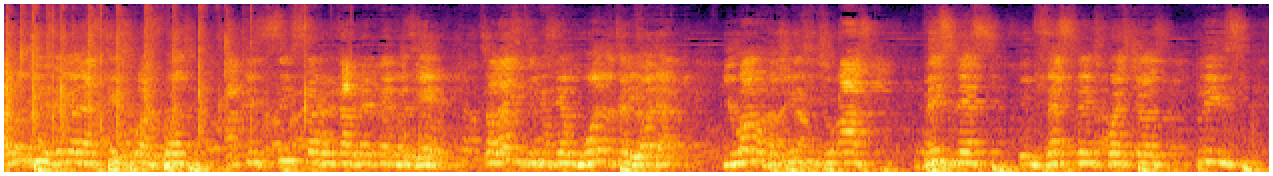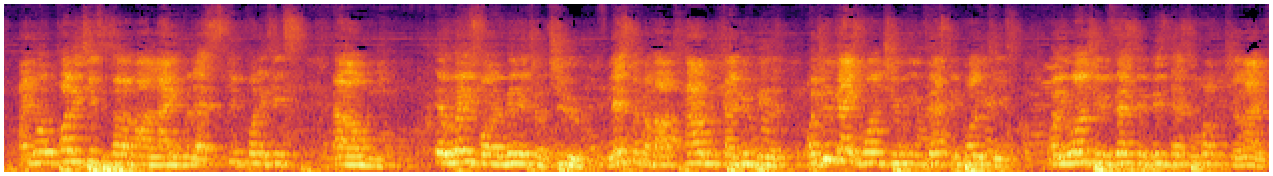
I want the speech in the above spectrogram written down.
I don't think there's any other state who has brought at least six, seven cabinet members here. So I'd like you to use them one after the other. You have opportunity to ask business, investment questions. Please, I know politics is all about life, but let's keep politics um, away for a minute or two. Let's talk about how we can do business. What you guys want to invest in politics, or you want to invest in business to profit your life?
